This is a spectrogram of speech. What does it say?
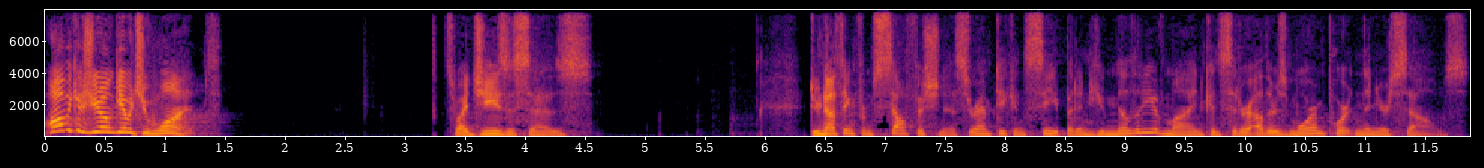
all because you don't get what you want. That's why Jesus says, do nothing from selfishness or empty conceit, but in humility of mind, consider others more important than yourselves.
